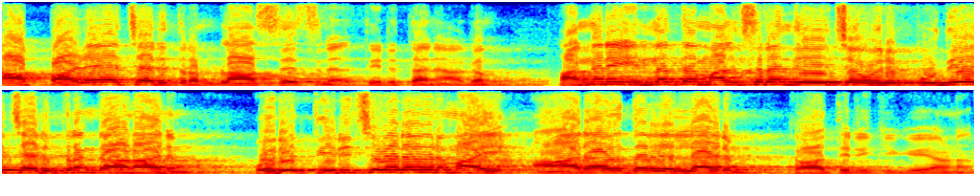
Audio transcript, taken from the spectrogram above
ആ പഴയ ചരിത്രം ബ്ലാസ്റ്റേഴ്സിന് തിരുത്താനാകും. അങ്ങനെ ഇന്നത്തെ മത്സരം ജയിച്ച് ഒരു പുതിയ ചരിത്രം കാണാനും ഒരു തിരിച്ചുവരവിനുമായി ആരാധകർ എല്ലാവരും കാത്തിരിക്കുകയാണ്.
